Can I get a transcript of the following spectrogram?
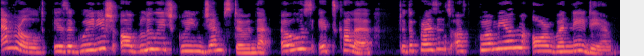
Emerald is a greenish or bluish-green gemstone that owes its color to the presence of chromium or vanadium.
